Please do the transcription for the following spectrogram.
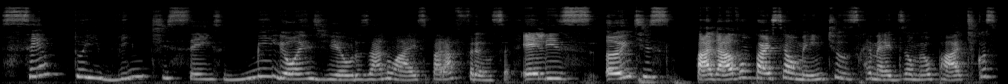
126 milhões de euros anuais para a França. Eles antes pagavam parcialmente os remédios homeopáticos.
